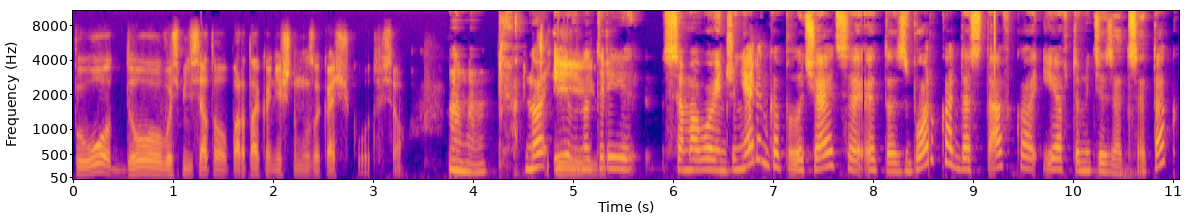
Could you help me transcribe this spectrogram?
ПО до 80-го порта конечному заказчику. Вот все. Угу. Но и... и внутри самого инженеринга, получается, это сборка, доставка и автоматизация, так?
